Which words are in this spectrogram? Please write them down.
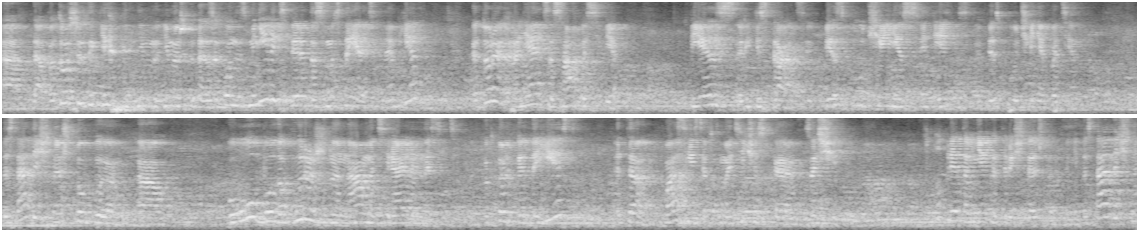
А, да, потом все-таки немножко, да, закон изменили, теперь это самостоятельный объект, который охраняется сам по себе, без регистрации, без получения свидетельства, без получения патента. Достаточно, чтобы а, ПО было выражено на материальном носителе. Как только это есть, это у вас есть автоматическая защита. При этом некоторые считают, что это недостаточно,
